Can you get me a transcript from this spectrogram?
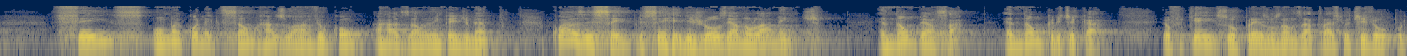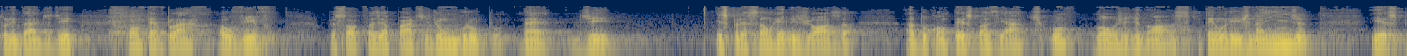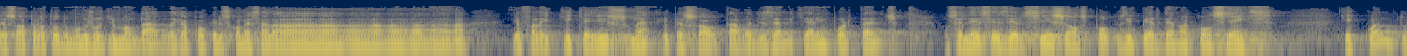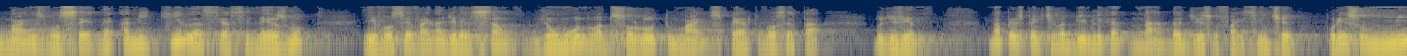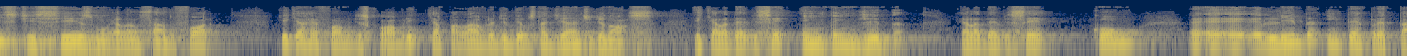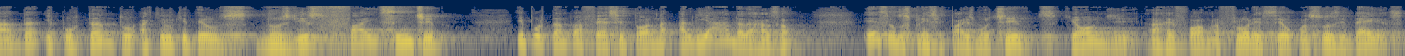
fez uma conexão razoável com a razão e o entendimento. Quase sempre ser religioso é anular a mente, é não pensar, é não criticar. Eu fiquei surpreso uns anos atrás que eu tive a oportunidade de contemplar ao vivo o pessoal que fazia parte de um grupo né, de expressão religiosa do contexto asiático, longe de nós, que tem origem na Índia e esse pessoal estava todo mundo junto de mão dada, daqui a pouco eles começaram a. E eu falei, o que, que é isso, né? E o pessoal estava dizendo que era importante você, nesse exercício, aos poucos, ir perdendo a consciência. Que quanto mais você né, aniquila-se a si mesmo e você vai na direção de um uno absoluto, mais perto você está do divino. Na perspectiva bíblica, nada disso faz sentido. Por isso o misticismo é lançado fora, que, que a reforma descobre? Que a palavra de Deus está diante de nós e que ela deve ser entendida, ela deve ser com é, é, é, é, lida, interpretada e, portanto, aquilo que Deus nos diz faz sentido. E, portanto, a fé se torna aliada da razão. Esse é um dos principais motivos que, onde a reforma floresceu com as suas ideias,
